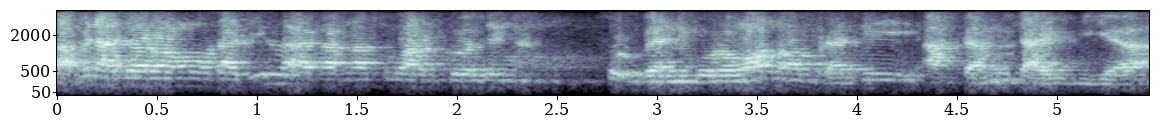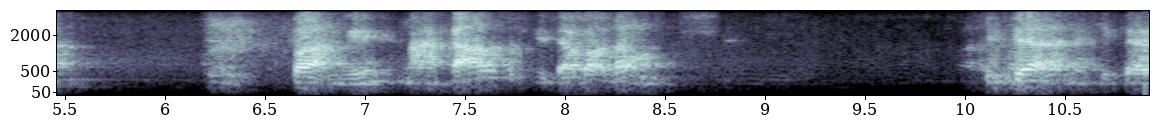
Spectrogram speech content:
Tapi ada orang Mu'tazilah karena suwargo sing surga niku berarti agama cai dia. Paham ya? Nakal terus didapat tang. Tidak, nah. Tidak,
